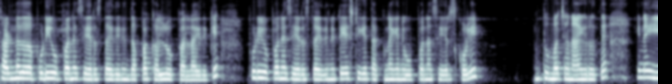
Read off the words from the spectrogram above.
ಸಣ್ಣದ ಪುಡಿ ಉಪ್ಪನ್ನೇ ಸೇರಿಸ್ತಾ ಇದ್ದೀನಿ. ದಪ್ಪ ಕಲ್ಲು ಉಪ್ಪಲ್ಲ ಇದಕ್ಕೆ. ಪುಡಿ ಉಪ್ಪನ್ನೇ ಸೇರಿಸ್ತಾ ಇದ್ದೀನಿ. ಟೇಸ್ಟಿಗೆ ತಕ್ಕನಾಗೆ ನೀವು ಉಪ್ಪನ್ನು ಸೇರಿಸ್ಕೊಳ್ಳಿ. ತುಂಬ ಚೆನ್ನಾಗಿರುತ್ತೆ. ಇನ್ನು ಈ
